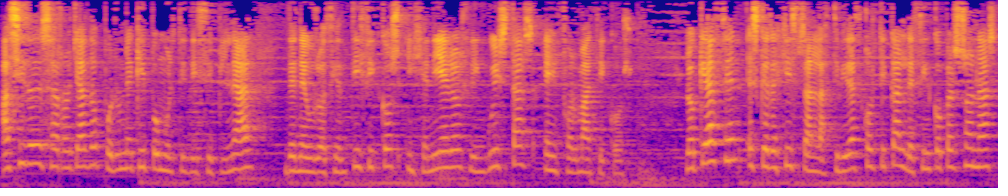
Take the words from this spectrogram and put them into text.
ha sido desarrollado por un equipo multidisciplinar de neurocientíficos, ingenieros, lingüistas e informáticos. Lo que hacen es que registran la actividad cortical de cinco personas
